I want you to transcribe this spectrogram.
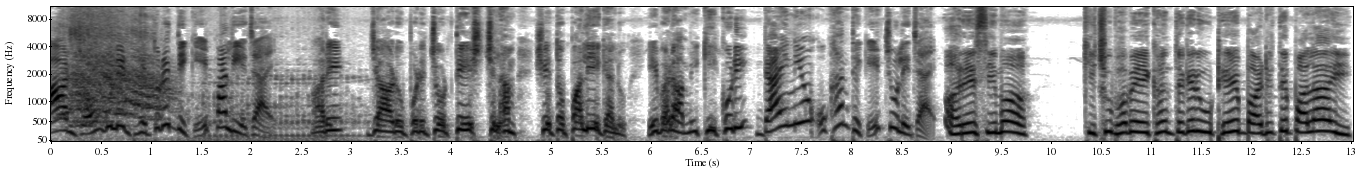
আর জঙ্গলের ভেতরের দিকে পালিয়ে যায়। আরে যার উপরে চড়তে এসছিলাম সে তো পালিয়ে গেল। এবার আমি কি করি? ডাইনিও ওখান থেকে চলে যায়। আরে সীমা কিছুভাবে এখান থেকে উঠে বাড়িতে পালাই।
